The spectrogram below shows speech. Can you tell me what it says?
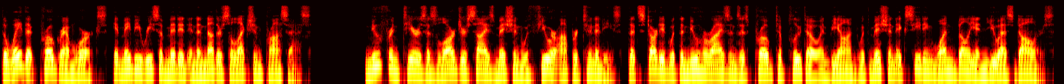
The way that program works, it may be resubmitted in another selection process. New Frontiers is larger size mission with fewer opportunities, that started with the New Horizons as probe to Pluto and beyond with mission exceeding 1 billion US dollars.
